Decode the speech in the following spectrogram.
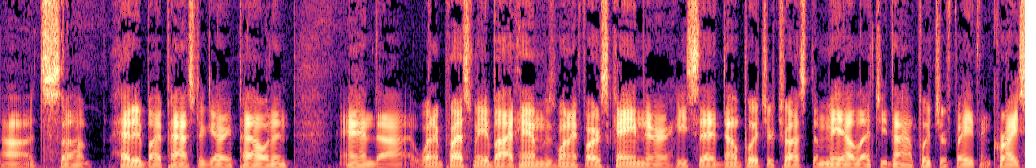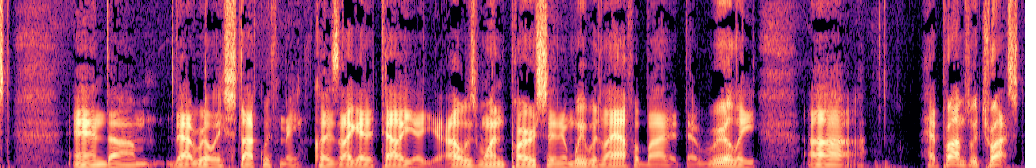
Uh, it's uh, headed by Pastor Gary Paladin, And uh, what impressed me about him was when I first came there, he said, "Don't put your trust in me; I'll let you down. Put your faith in Christ." And um, that really stuck with me because I got to tell you, I was one person, and we would laugh about it. That really uh, had problems with trust.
